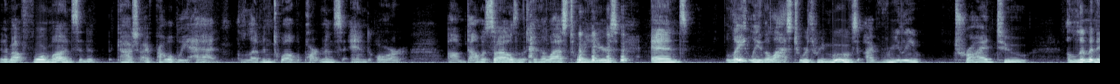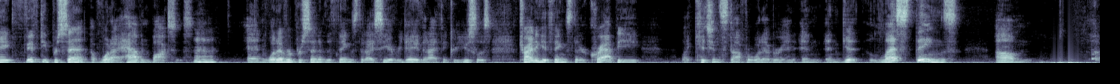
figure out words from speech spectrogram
in about four months, and it, gosh, I've probably had 11, 12 apartments and or um, domiciles in, in the last 20 years. And lately, the last two or three moves, I've really tried to eliminate 50% of what I have in boxes. And whatever percent of the things that I see every day that I think are useless, trying to get things that are crappy, like kitchen stuff or whatever, and, and, and get less things um, uh,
